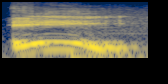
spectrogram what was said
He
